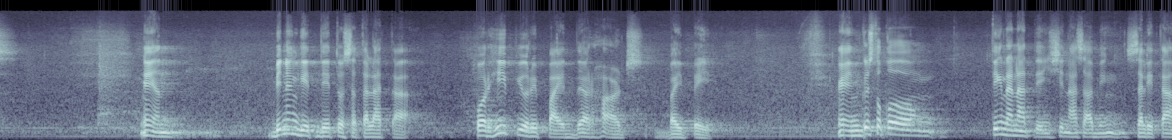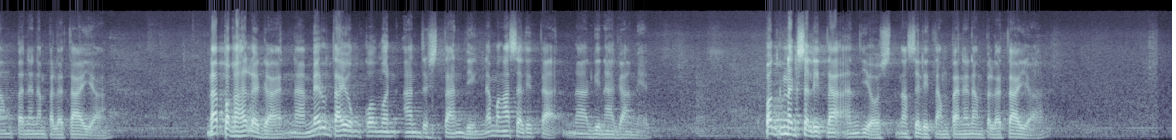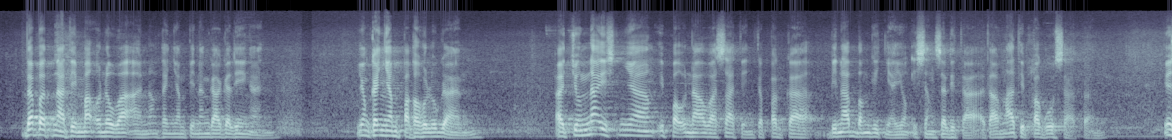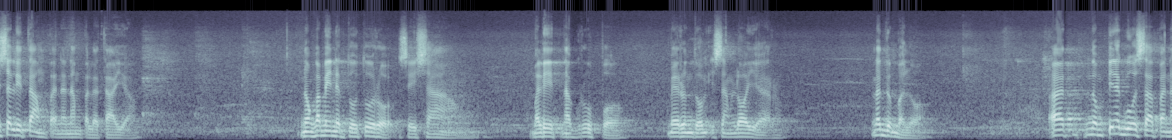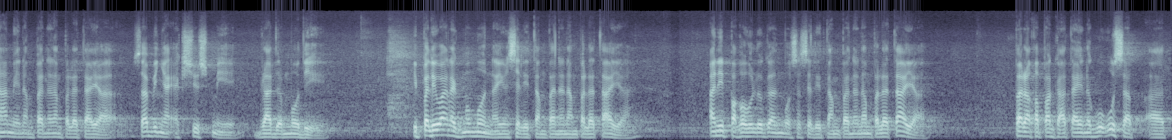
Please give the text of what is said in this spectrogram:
Ngayon, binanggit dito sa talata, For He purified their hearts by faith. Ngayon, gusto kong tingnan natin sinasabing salitang pananampalataya. Napakahalaga na meron tayong common understanding ng mga salita na ginagamit. Pag nagsalita ang Diyos ng salitang pananampalataya, dapat natin maunawaan ang kanyang pinanggagalingan, yung kanyang pakahulugan, at yung nais niyang ipaunawa sa atin kapag ka binabanggit niya yung isang salita at ang ating pag-uusapan, yung salitang pananampalataya. Nung kami nagtuturo sa isang maliit na grupo, meron doong isang lawyer na dumalo. At nung pinag-uusapan namin ang pananampalataya, sabi niya, excuse me, Brother Modi, ipaliwanag mo muna yung salitang pananampalataya. Ano ipakahulugan mo sa salitang pananampalataya? Para kapag ka tayo nag-uusap at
